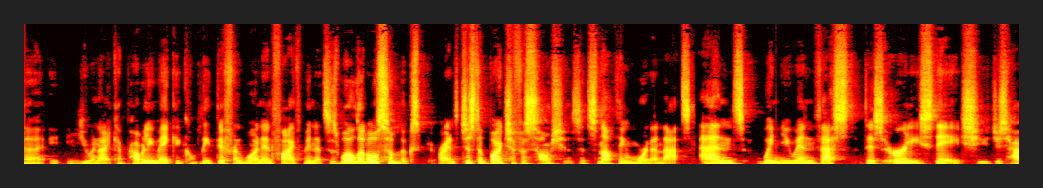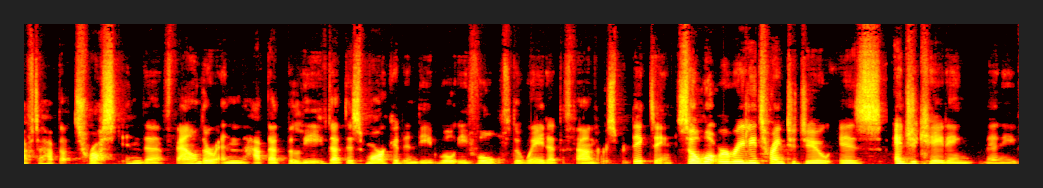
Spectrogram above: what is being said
uh, you and I can probably make a complete different one in five minutes as well. That also looks good, right? It's just a bunch of assumptions. It's nothing more than that. And when you invest this early stage, you just have to have that trust in the founder and have that belief that this market indeed will evolve the way that the founder is predicting. So what we're really trying to do is educating many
